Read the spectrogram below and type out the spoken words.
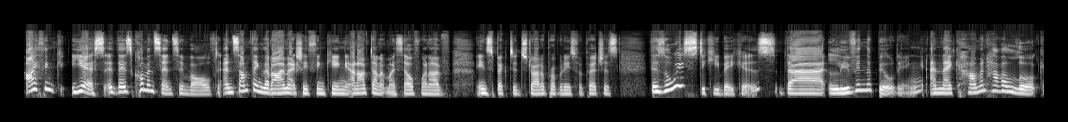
I think, yes, uh, there's common sense involved. And something that I'm actually thinking, and I've done it myself when I've inspected strata properties for purchase, there's always sticky beakers that live in the building and they come and have a look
